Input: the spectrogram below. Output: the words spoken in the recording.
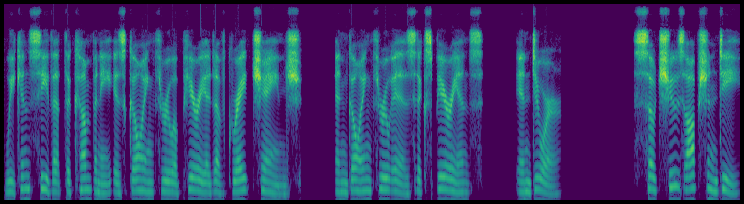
we can see that the company is going through a period of great change, and going through is experience, endure. So choose option D.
